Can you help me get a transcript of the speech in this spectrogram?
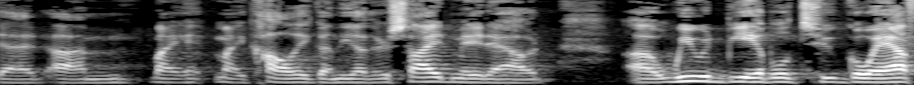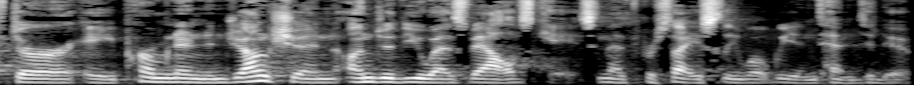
that um, my, my colleague on the other side made out. Uh, we would be able to go after a permanent injunction under the U.S. valves case, and that's precisely what we intend to do.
